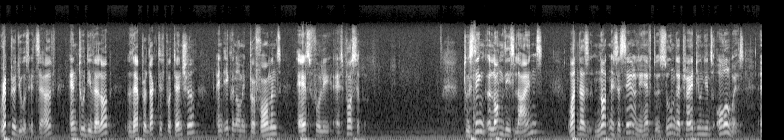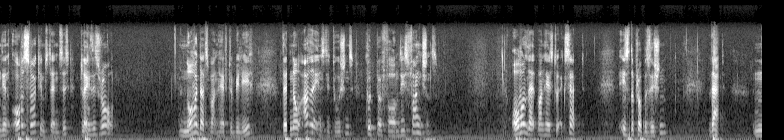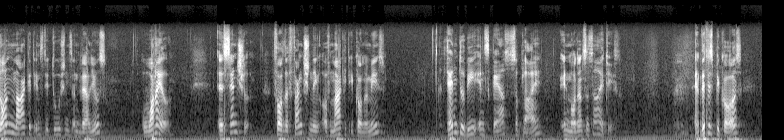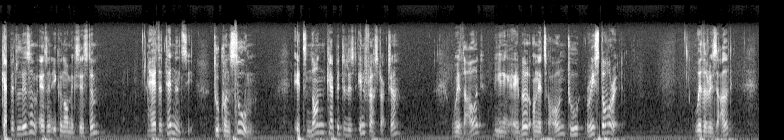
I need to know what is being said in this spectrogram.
reproduce itself and to develop their productive potential and economic performance as fully as possible. To think along these lines one does not necessarily have to assume that trade unions always and in all circumstances play this role. Nor does one have to believe that no other institutions could perform these functions. All that one has to accept is the proposition that non market institutions and values, while essential for the functioning of market economies, tend to be in scarce supply in modern societies. And this is because capitalism as an economic system has a tendency to consume its non capitalist infrastructure without being able on its own to restore it. With the result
